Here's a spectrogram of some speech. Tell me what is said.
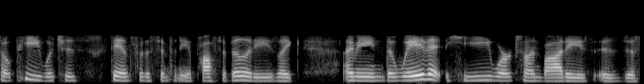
SOP, which is stands for the Symphony of Possibilities, like I mean, the way that he works on bodies is just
